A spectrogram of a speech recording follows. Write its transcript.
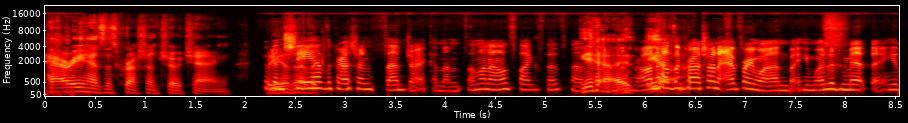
Harry has this crush on Cho Chang. But he then she has a crush on Cedric, and then someone else likes this person. Yeah, and it- Ron has a crush on everyone, but he won't admit that he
